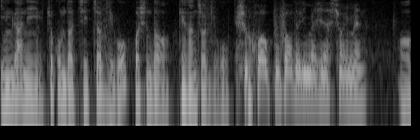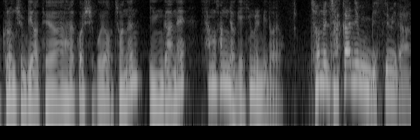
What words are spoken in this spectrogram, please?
인간이 조금 더 지적이고 훨씬 더 계산적이고 Je crois au pouvoir de l'imagination humaine. 어, 그런 준비가 되어야 할 것이고요. 저는 인간의 상상력에 힘을 믿어요. 저는 작가님 믿습니다.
